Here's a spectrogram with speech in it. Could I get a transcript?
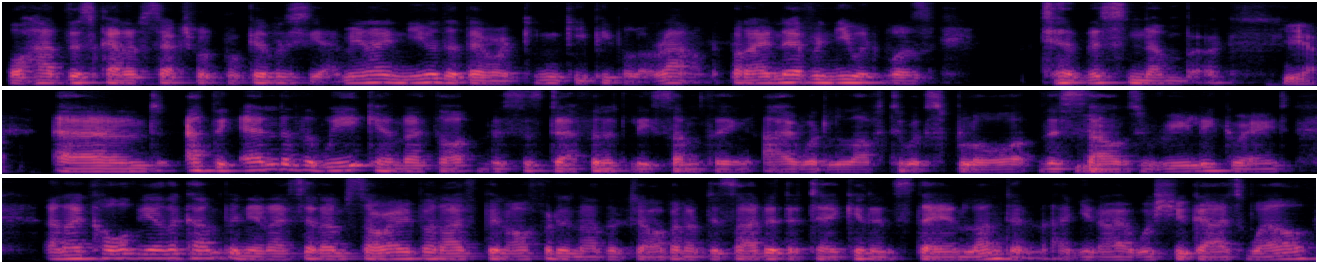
or had this kind of sexual proclivity. I mean, I knew that there were kinky people around, but I never knew it was to this number. Yeah. And at the end of the weekend, I thought this is definitely something I would love to explore. This yeah. sounds really great. And I called the other company and I said, I'm sorry, but I've been offered another job and I've decided to take it and stay in London. And, you know, I wish you guys well.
